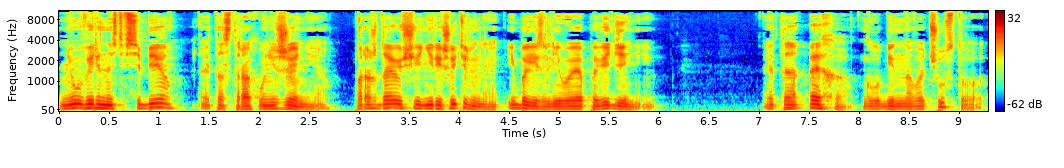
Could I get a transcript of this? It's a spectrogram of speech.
Неуверенность в себе – это страх унижения, порождающий нерешительное и боязливое поведение. Это эхо глубинного чувства,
